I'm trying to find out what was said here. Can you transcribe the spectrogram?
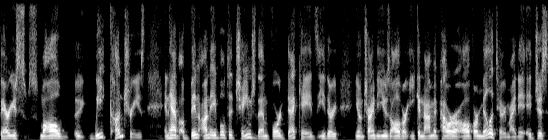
very small uh, weak countries and have been unable to change them for decades either you know trying to use all of our economic power or all of our military might it, it just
